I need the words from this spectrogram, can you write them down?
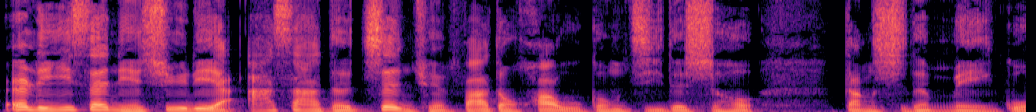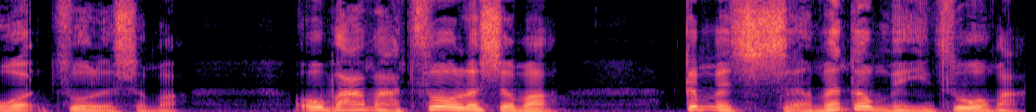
二零一三年叙利亚阿萨德政权发动化武攻击的时候，当时的美国做了什么？奥巴马做了什么？根本什么都没做嘛。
